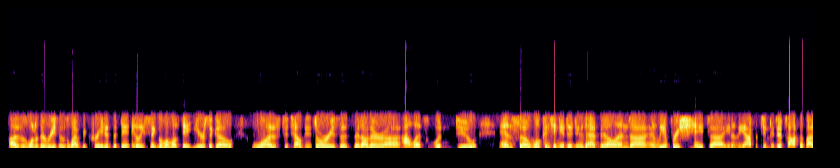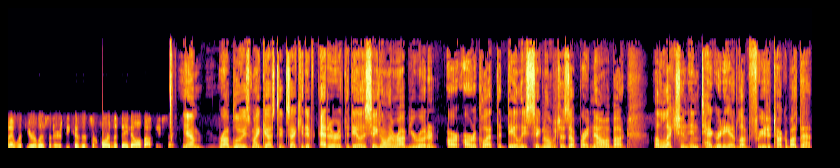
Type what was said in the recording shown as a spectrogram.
Uh, this is one of the reasons why we created the Daily Signal almost eight years ago was to tell these stories that, that other uh, outlets wouldn't do. And so we'll continue to do that, Bill, and uh, and we appreciate uh, you know the opportunity to talk about it with your listeners because it's important that they know about these things. Yeah, Rob Bluey is my guest, executive editor at the Daily Signal, and Rob, you wrote an article at the Daily Signal, which is up right now about election integrity. I'd love for you to talk about that.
